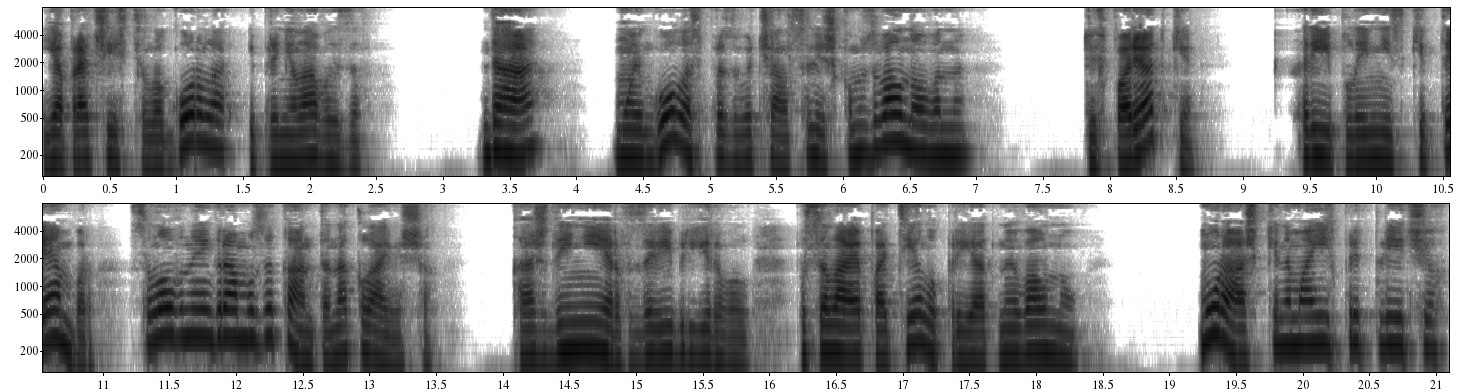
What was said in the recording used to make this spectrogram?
я прочистила горло и приняла вызов. «Да», — мой голос прозвучал слишком взволнованно. «Ты в порядке?» Хриплый низкий тембр, словно игра музыканта на клавишах. Каждый нерв завибрировал, посылая по телу приятную волну. Мурашки на моих предплечьях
